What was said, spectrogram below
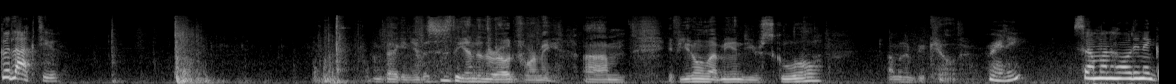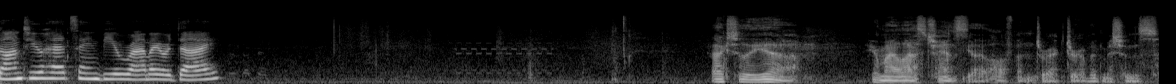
Good luck to you. I'm begging you, this is the end of the road for me. Um, if you don't let me into your school, I'm gonna be killed. Really? Someone holding a gun to your head saying be a rabbi or die? Actually, yeah. You're my last chance, Yael Hoffman, Director of Admissions.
